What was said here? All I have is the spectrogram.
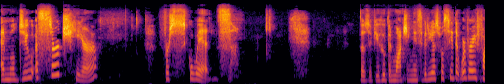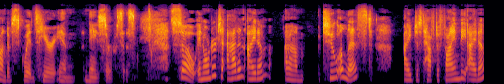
and we'll do a search here for squids. Those of you who've been watching these videos will see that we're very fond of squids here in NHAIS services. So in order to add an item um, to a list, I just have to find the item.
